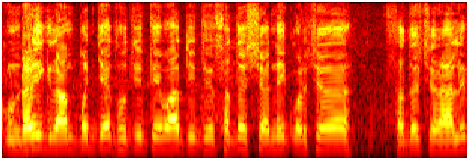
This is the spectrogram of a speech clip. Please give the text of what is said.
कुंडाळी ग्रामपंचायत होती तेव्हा तिथे सदस्य अनेक वर्ष सदस्य राहिलेत.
